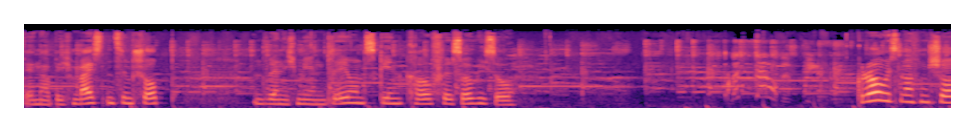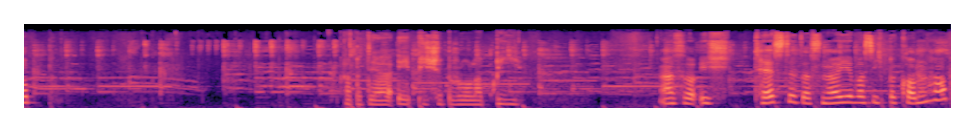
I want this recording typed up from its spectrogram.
Den habe ich meistens im Shop. Und wenn ich mir einen Leon Skin kaufe, sowieso. Crow ist noch im Shop. Aber der epische Brawler B. Also ich teste das neue, was ich bekommen habe.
